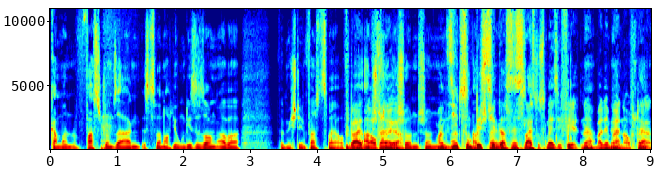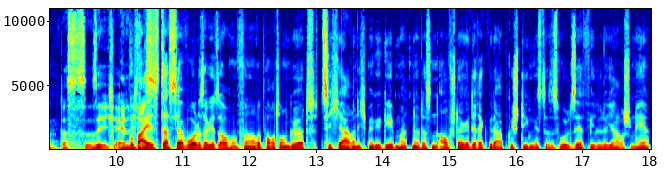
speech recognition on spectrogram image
kann man fast schon sagen, ist zwar noch jung die Saison, aber für mich stehen fast zwei auf Die beiden Aufsteiger. schon schon. Man sieht so ein bisschen, Absteiger dass es leistungsmäßig fehlt ne? Ja, bei den ja, beiden Aufsteigern. Das sehe ich ähnlich. Wobei es das ja wohl, das habe ich jetzt auch von einer Reporterin gehört, zig Jahre nicht mehr gegeben hat, ne? dass ein Aufsteiger direkt wieder abgestiegen ist. Das ist wohl sehr viele Jahre schon her.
